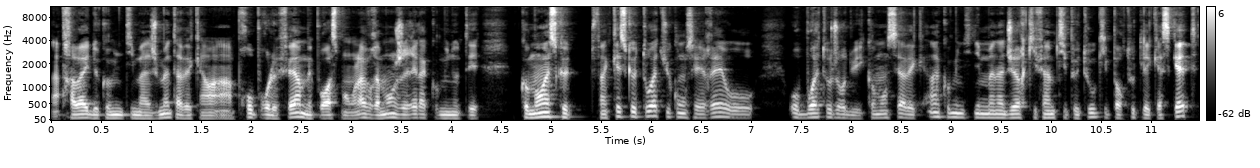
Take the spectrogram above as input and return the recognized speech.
un travail de community management avec un, pro pour le faire, mais pour à ce moment-là vraiment gérer la communauté. Comment est-ce que, enfin, qu'est-ce que toi tu conseillerais aux, boîtes aujourd'hui? Commencer avec un community manager qui fait un petit peu tout, qui porte toutes les casquettes,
